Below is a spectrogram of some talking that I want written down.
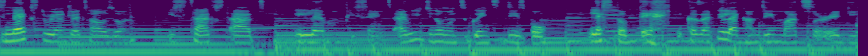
The next 300,000 is taxed at 11%. I really do not want to go into this, but let's stop there because I feel like I'm doing maths already.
